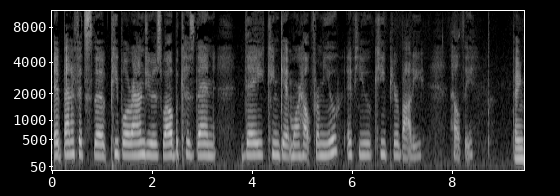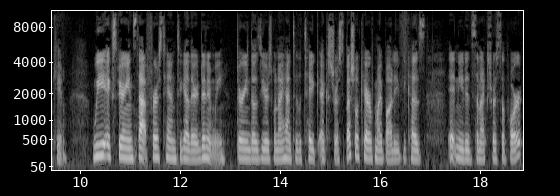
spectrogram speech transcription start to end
it benefits the people around you as well because then they can get more help from you if you keep your body healthy. Thank you. We experienced that firsthand together, didn't we? During those years when I had to take extra special care of my body because it needed some extra support.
